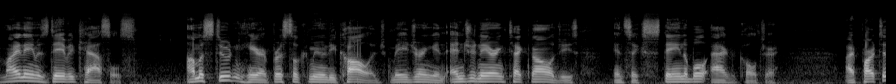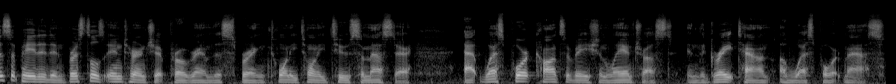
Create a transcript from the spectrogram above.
my name is David Castles. I'm a student here at Bristol Community College majoring in engineering technologies and sustainable agriculture. I participated in Bristol's internship program this spring 2022 semester at Westport Conservation Land Trust in the great town of Westport, Mass.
